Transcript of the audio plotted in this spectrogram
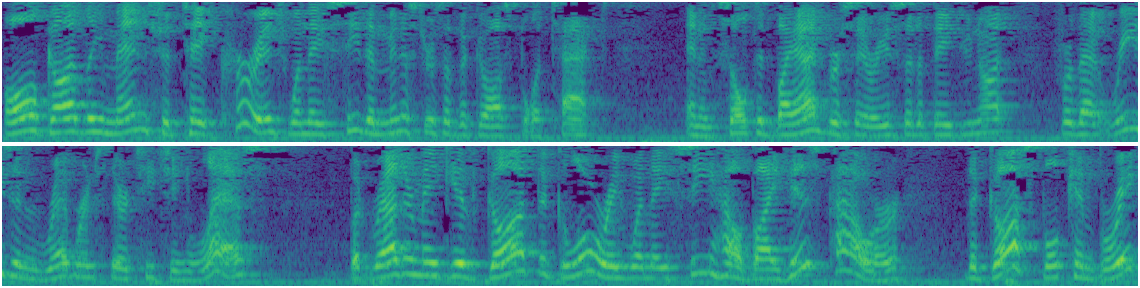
All godly men should take courage when they see the ministers of the gospel attacked and insulted by adversaries, so that they do not, for that reason, reverence their teaching less, but rather may give God the glory when they see how by His power the gospel can break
